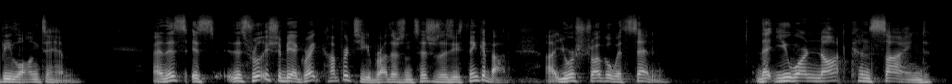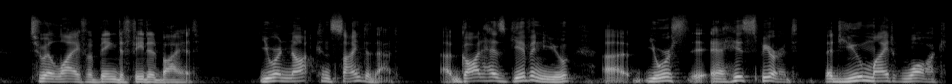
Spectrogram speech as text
belong to him. And this is, this really should be a great comfort to you, brothers and sisters, as you think about uh, your struggle with sin. That you are not consigned to a life of being defeated by it. You are not consigned to that. Uh, God has given you uh, your, uh, His Spirit that you might walk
